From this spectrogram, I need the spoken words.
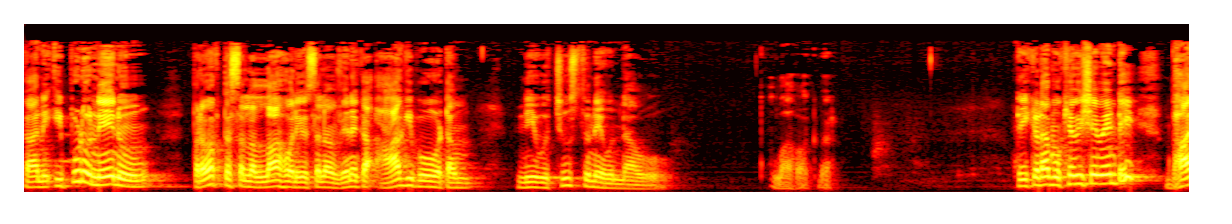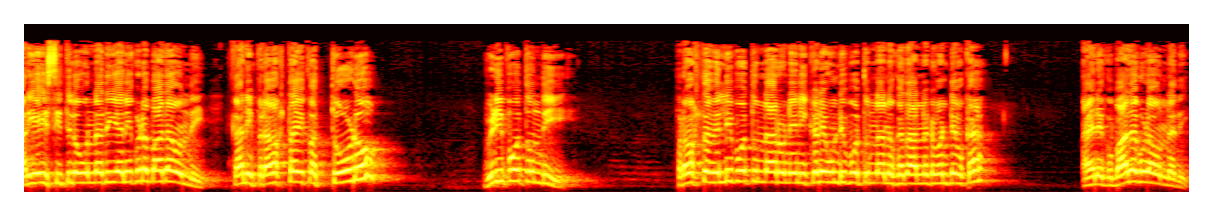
కానీ ఇప్పుడు నేను ప్రవక్త సల్లల్లాహు అలై వసలం వెనుక ఆగిపోవటం నీవు చూస్తూనే ఉన్నావు. అల్లాహు అక్బర్. ఇక్కడ ముఖ్య విషయం ఏంటి? భార్య ఈ స్థితిలో ఉన్నది అని కూడా బాధ ఉంది. కానీ ప్రవక్త యొక్క తోడు విడిపోతుంది. ప్రవక్త వెళ్ళిపోతున్నారు నేను ఇక్కడే ఉండిపోతున్నాను కదా అన్నటువంటి ఒక ఆయనకు బాధ కూడా ఉన్నది.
